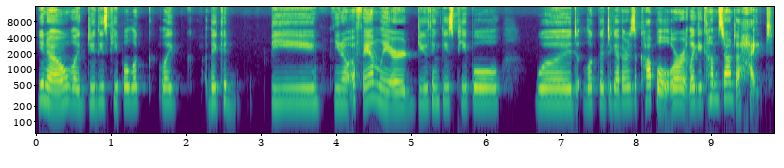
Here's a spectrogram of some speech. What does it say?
you know, like do these people look like they could be, you know, a family or do you think these people would look good together as a couple or like it comes down to height.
